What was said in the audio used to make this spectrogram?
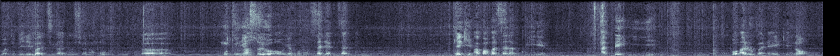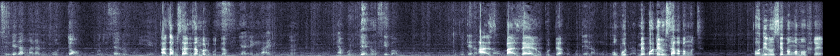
bato ebele batire attention nango Euh, motu nyonso oyo aoyamba mosali ya nzambe eke avant basala priere abengi ye mpo aloba na ye ke non tindelanga nanu autant mpo tosala lo priere aza mosala nzambe lokuta signale ngai bakao. Baza ya lokuta mais bodénoncaka bango te to dénoncer bango mon frère.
